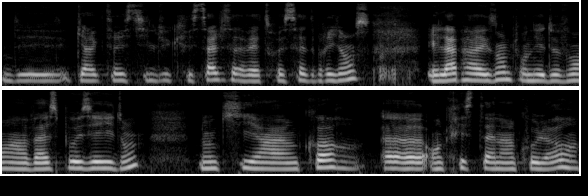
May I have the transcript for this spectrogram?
des caractéristiques du cristal, ça va être cette brillance. Et là, par exemple, on est devant un vase Poséidon, donc qui a un corps euh, en cristal incolore,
